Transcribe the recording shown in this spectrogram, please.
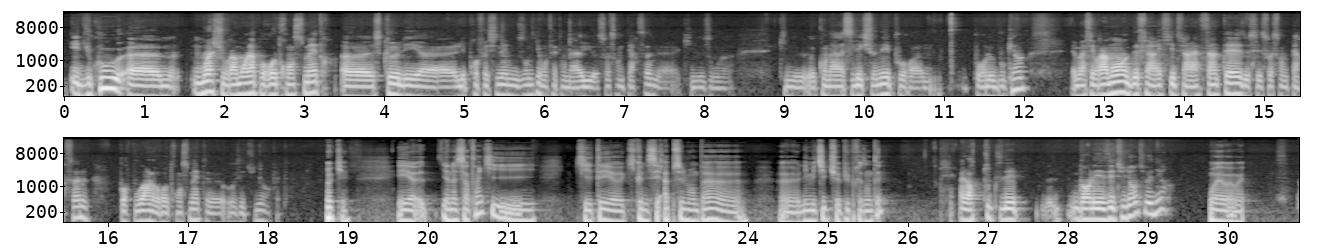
Et du coup, euh, moi, je suis vraiment là pour retransmettre euh, ce que les, euh, les, professionnels nous ont dit. En fait, on a eu 60 personnes qui nous ont, qui qu'on a sélectionné pour, pour le bouquin. Et ben, c'est vraiment de faire essayer de faire la synthèse de ces 60 personnes pour pouvoir le retransmettre aux étudiants, en fait. Ok. Et il y en a certains qui, qui étaient, qui connaissaient absolument pas les métiers que tu as pu présenter? Alors, toutes les, dans les étudiants, tu veux dire? Ouais, ouais, ouais.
